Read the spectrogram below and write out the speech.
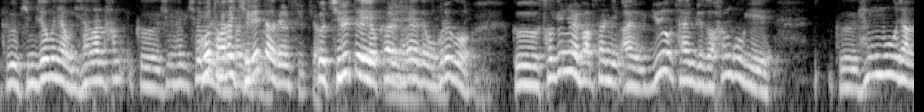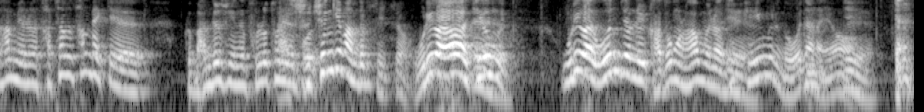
그 김정은이하고 이상한 함, 그 협- 협의를 그것도 하나의 지렛대가. 될 수 있죠. 그 지렛대 역할을 해야 되고 그리고 그 서균렬 박사님 아니 뉴욕 타임즈도 한국이 그 핵무장 하면은 4,300개 그 만들 수 있는 플루토늄 아, 수천 개 만들 수 있죠. 우리가 지금 예. 우리가 원전을 가동을 하면은 예. 핵 폐기물이 나오잖아요. 예.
